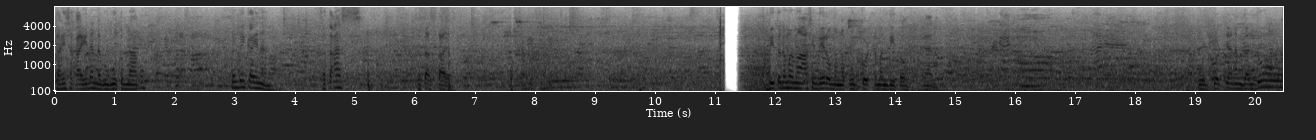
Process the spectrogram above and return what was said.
Tayo sa kainan, nagugutom na ako. Saan ba yung kainan? Sa taas. Sa taas tayo. Dito naman mga kasindero, mga food court naman dito. Ayan. Food court yan ang gandong.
